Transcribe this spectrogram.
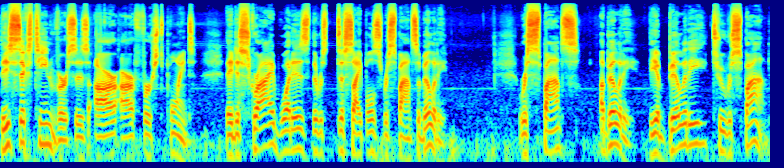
These 16 verses are our first point. They describe what is the disciples' responsibility. Responsibility, the ability to respond.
